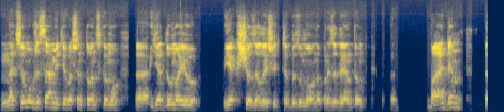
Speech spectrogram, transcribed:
На цьому вже саміті Вашингтонському, е, я думаю, якщо залишиться безумовно президентом е, Байден, е,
